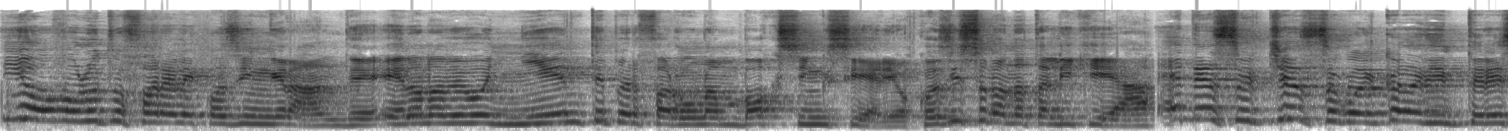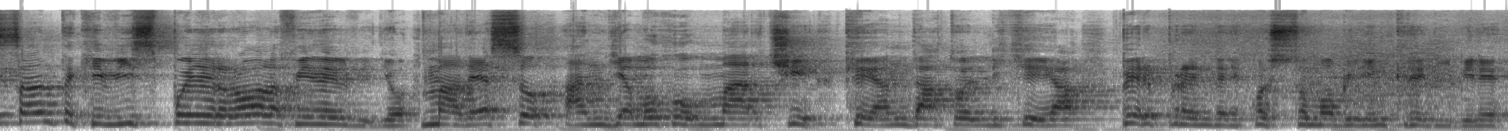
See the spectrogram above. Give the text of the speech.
io ho voluto fare le cose in grande e non avevo niente per fare un unboxing serio. Così sono andata all'Ikea ed è successo qualcosa di interessante che vi spoilerò alla fine del video. Ma adesso andiamo con Marci che è andato all'Ikea per prendere questo mobile incredibile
